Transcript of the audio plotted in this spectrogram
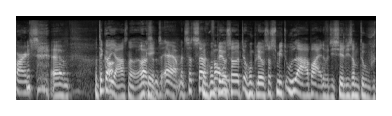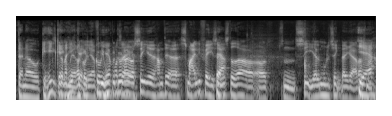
barns? øhm, Og det gør Og- jeg og sådan noget. Og Okay. sådan, ja, ja, men så, så Men hun blev, hun... Så, hun blev så smidt ud af arbejdet, for de siger ligesom, du, den er jo helt gal den er med helt dig. gal, Gå, ja, fordi hun og begynder jo at se uh, ham der smiley face Ja. alle steder, og, og sådan se alle mulige ting, der ikke er der. og sådan Ja, noget.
